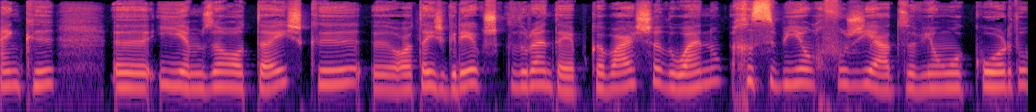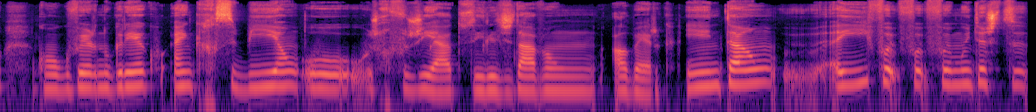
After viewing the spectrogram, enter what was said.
em que uh, íamos a hotéis que uh, hotéis gregos que durante a época baixa do ano recebiam refugiados. Havia um acordo com o governo grego em que recebiam o, os refugiados e lhes davam albergue. E então aí foi, foi, foi muito este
